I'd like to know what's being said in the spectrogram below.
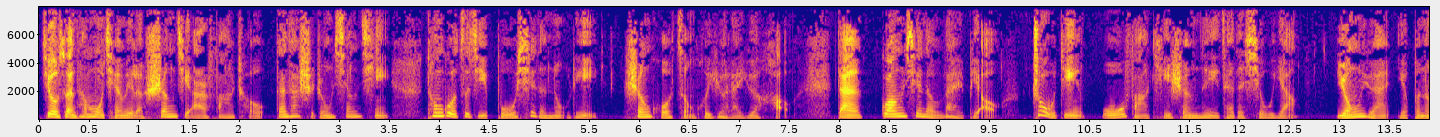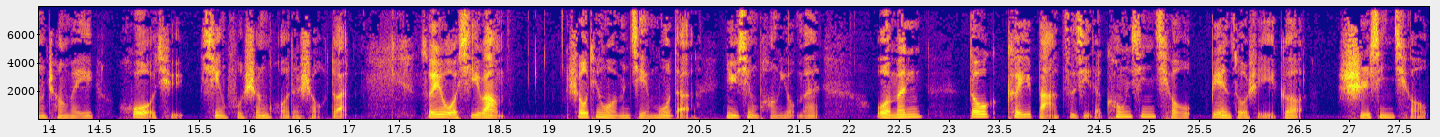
就算他目前为了生计而发愁，但他始终相信，通过自己不懈的努力，生活总会越来越好。但光鲜的外表注定无法提升内在的修养，永远也不能成为获取幸福生活的手段。所以我希望收听我们节目的女性朋友们。我们都可以把自己的空心球变作是一个实心球。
